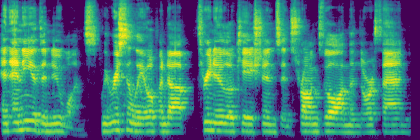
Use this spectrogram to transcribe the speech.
and any of the new ones. We recently opened up three new locations in Strongsville on the north end,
